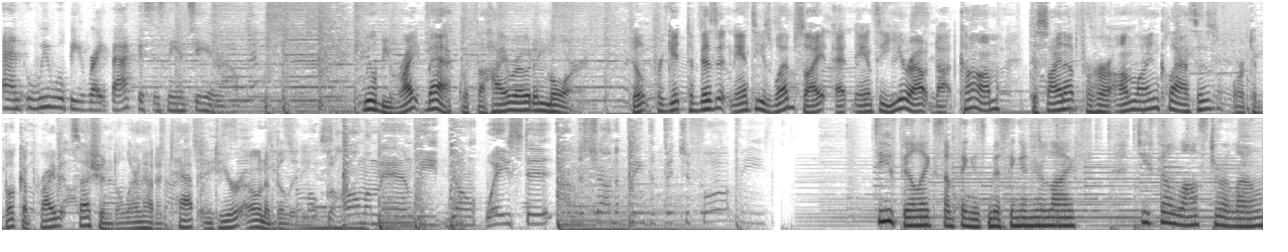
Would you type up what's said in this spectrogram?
and we will be right back. This is Nancy Yearout. We'll be right back with the high road and more. Don't forget to visit Nancy's website at nancyyearout.com to sign up for her online classes or to book a private session to learn how to tap into your own abilities. Do you feel like something is missing in your life? Do you feel lost or alone?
